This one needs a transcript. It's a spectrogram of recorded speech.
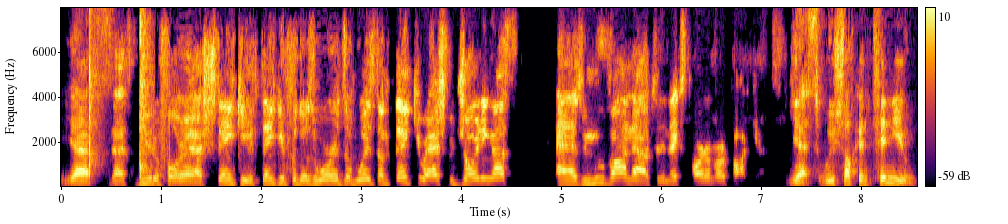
Yes. That's beautiful, Rash. Thank you. Thank you for those words of wisdom. Thank you, Rash, for joining us. And as we move on now to the next part of our podcast. Yes, we shall continue.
